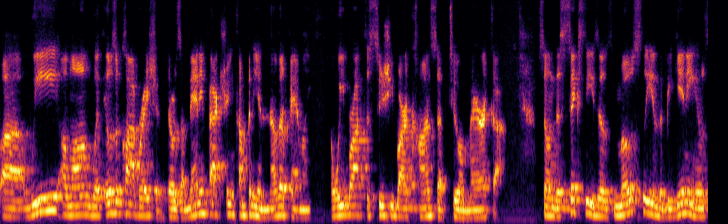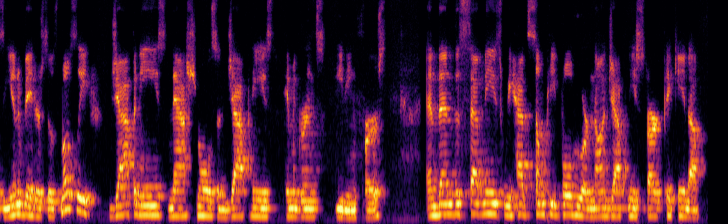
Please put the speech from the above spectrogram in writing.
uh, we along with it was a collaboration. There was a manufacturing company and another family, and we brought the sushi bar concept to America. So in the 60s, it was mostly in the beginning, it was the innovators. It was mostly Japanese nationals and Japanese immigrants eating first. And then the 70s, we had some people who are non-Japanese start picking it up.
